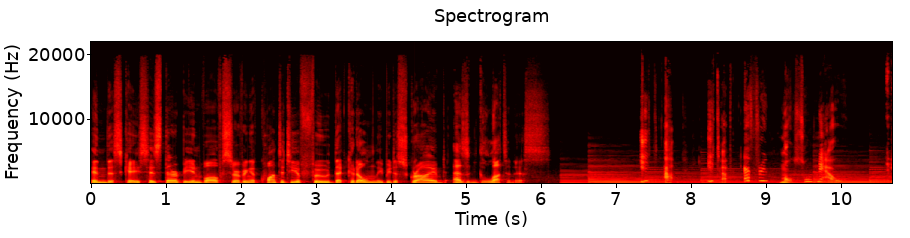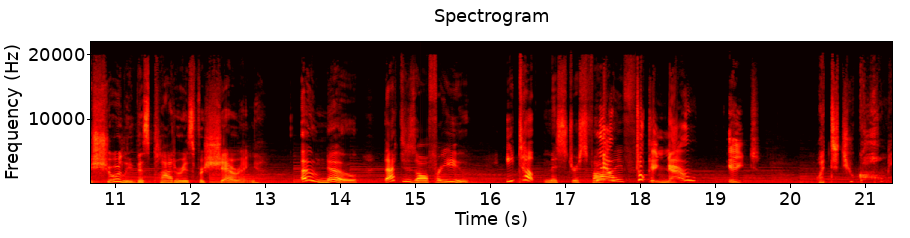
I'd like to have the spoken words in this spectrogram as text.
In this case, his therapy involved serving a quantity of food that could only be described as gluttonous. Eat up, eat up every morsel now. Surely this platter is for sharing. Oh no, that is all for you. Eat up, Mistress Five. No Five. talking now. Eat. What did you call me?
